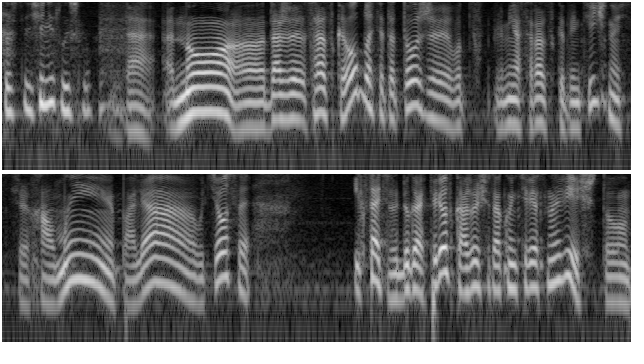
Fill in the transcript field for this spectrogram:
Слушайте, еще не слышала. Да, но э, даже Саратовская область это тоже вот для меня саратовская идентичность, холмы, поля, утесы. И, кстати, забегая вперед, скажу еще такую интересную вещь, что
